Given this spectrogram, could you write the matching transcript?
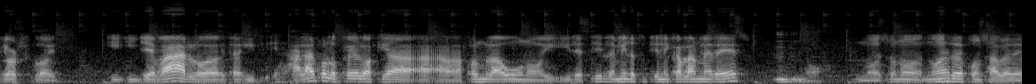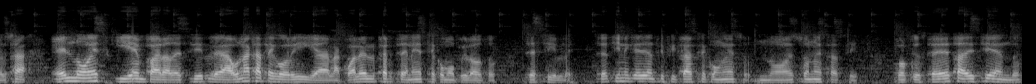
George Floyd y, llevarlo y, jalar por los pelos aquí a, la Fórmula 1 y, decirle, mira, tú tienes que hablarme de eso. No no, eso no, no es responsable de él. O sea, él no es quien para decirle a una categoría a la cual él pertenece como piloto, decirle, usted tiene que identificarse con eso. No, eso no es así. Porque usted está diciendo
